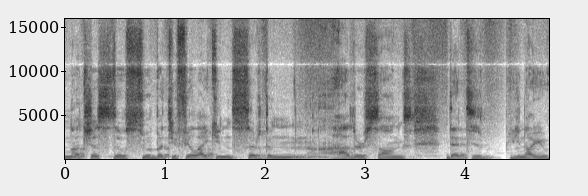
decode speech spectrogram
not just those two, but you feel like in certain other songs that you know you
